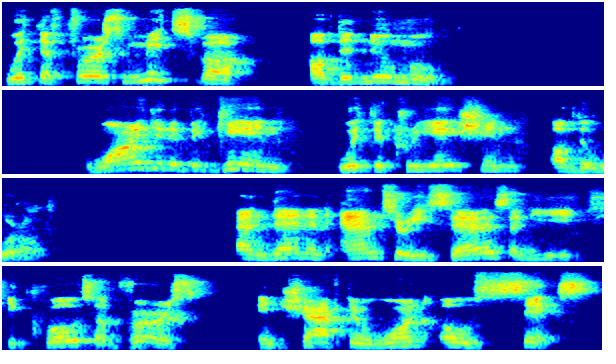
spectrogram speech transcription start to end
with the first mitzvah of the new moon? Why did it begin with the creation of the world. And then an answer he says, and he, he quotes a verse in chapter 106,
